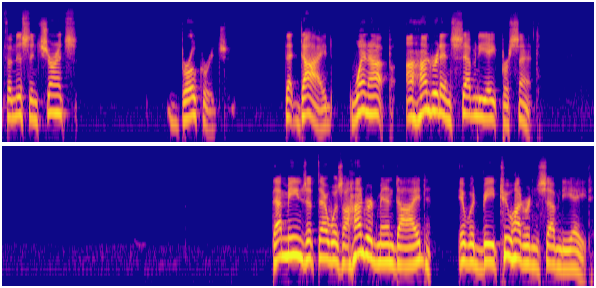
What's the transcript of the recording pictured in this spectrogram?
from this insurance brokerage that died went up 178%. That means if there was 100 men died, it would be 278.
